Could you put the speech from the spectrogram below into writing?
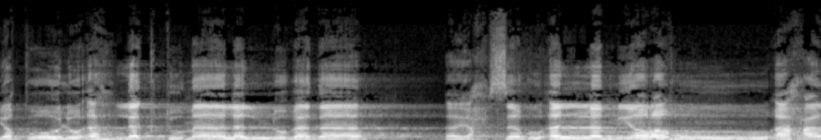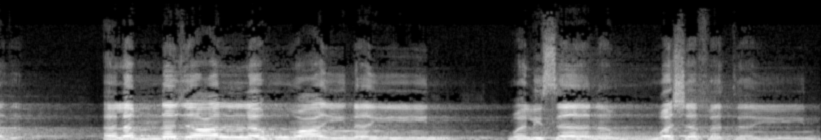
يقول أهلكت مالا لبدا أيحسب أن لم يره أحد؟ ألم نجعل له عينين ولسانا وشفتين؟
